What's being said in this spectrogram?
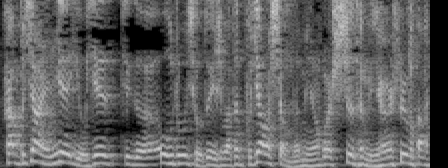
还不像人家有些这个欧洲球队是吧？他不叫省的名或者市的名是吧？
